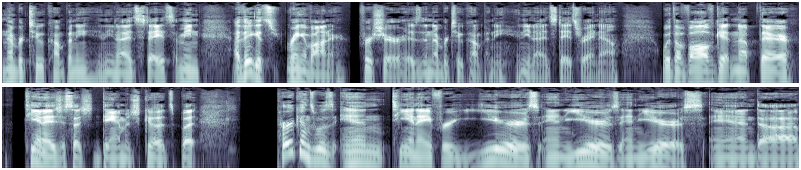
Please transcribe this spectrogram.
number two company in the United States. I mean, I think it's Ring of Honor for sure is the number two company in the United States right now. With Evolve getting up there, TNA is just such damaged goods. But Perkins was in TNA for years and years and years, and uh,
